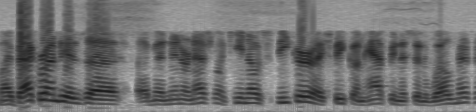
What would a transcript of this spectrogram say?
My background is uh, I'm an international keynote speaker. I speak on happiness and wellness.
